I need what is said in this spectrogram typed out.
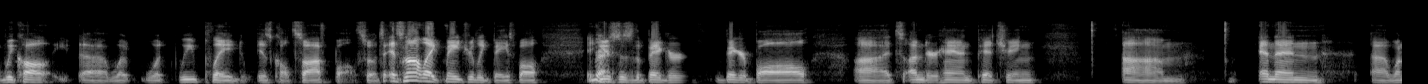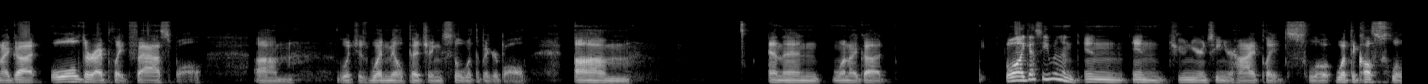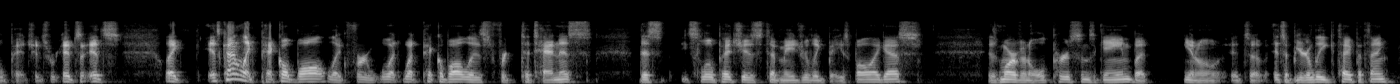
we call uh, what what we played is called softball. So it's it's not like Major League Baseball. It Right. uses the bigger bigger ball. Uh, it's underhand pitching. Um, and then uh, when I got older, I played fastball. Um, which is windmill pitching, still with the bigger ball. Um, and then when I got, well, I guess even in, in in junior and senior high, I played slow, what they call slow pitch. It's it's it's like it's kind of like pickleball, like for what what pickleball is for to tennis. This slow pitch is to Major League Baseball, I guess, is more of an old person's game, but you know, it's a it's a beer league type of thing.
